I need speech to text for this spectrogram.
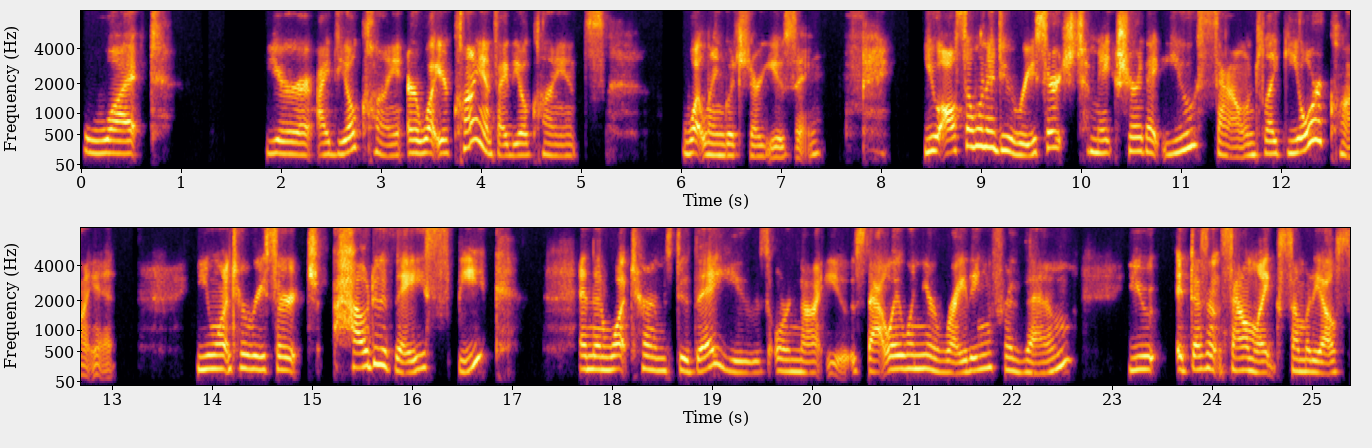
what your ideal client or what your client's ideal clients what language they're using. You also want to do research to make sure that you sound like your client. You want to research how do they speak and then what terms do they use or not use. That way, when you're writing for them, you it doesn't sound like somebody else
